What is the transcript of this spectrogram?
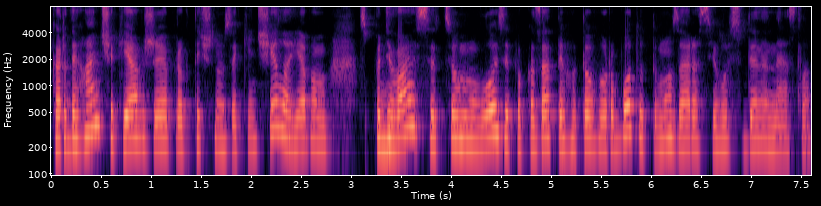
Кардиганчик я вже практично закінчила. Я вам сподіваюся в цьому влозі показати готову роботу, тому зараз його сюди не несла.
